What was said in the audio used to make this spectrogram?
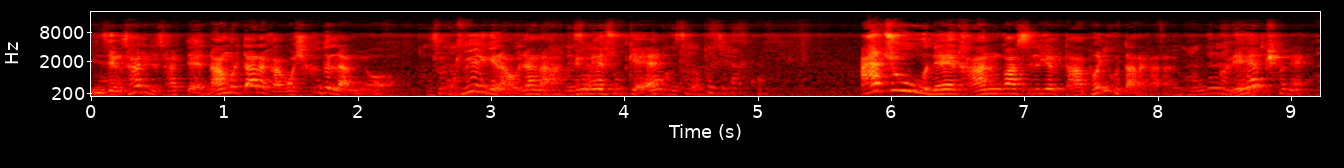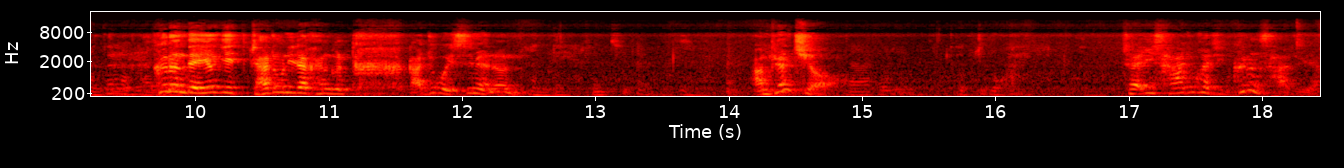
인생 살이를 살 때 남을 따라가고 싶거들랑요 주, 주에게 나오잖아. 팽내 숙게 거기서 엎어지라고. 아주 내 간과 쓸개를 다 버리고 따라가라. 그래야. 편해. 그런데 여기 자존이라 하는 걸 다 가지고 있으면은 안 편치요. 자, 이 사주가 지금 그런 사주야.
